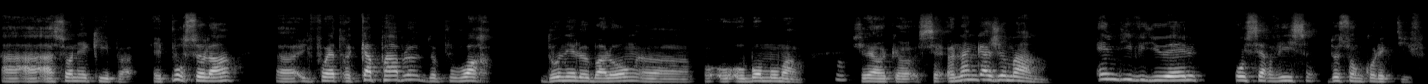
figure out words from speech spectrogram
à son équipe. Et pour cela, euh, il faut être capable de pouvoir donner le ballon euh, au, au bon moment. C'est-à-dire que c'est un engagement individuel au service de son collectif.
